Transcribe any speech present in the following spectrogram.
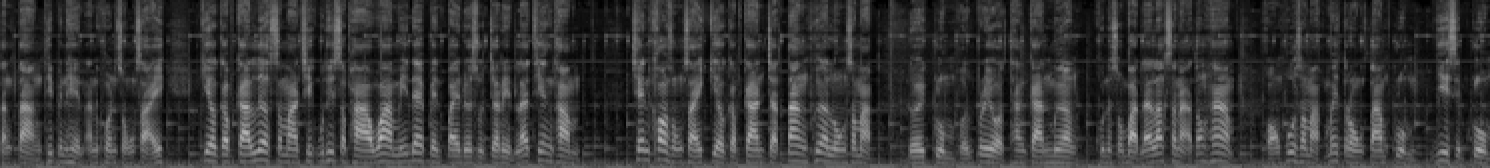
ต่างๆ ที่เป็นเหตุอันควรสงสัย เกี่ยวกับการเลือกสมาชิกวุฒิสภาว่ามิได้เป็นไปโดยสุจริตและเที่ยงธรรม เช่น ข้อสงสัยเกี่ยวกับการจัดตั้งเพื่อลงสมัคร โดยกลุ่มผลประโยชน์ทางการเมือง คุณสมบัติและลักษณะต้องห้าม ของผู้สมัครไม่ตรงตามกลุ่ม 20 กลุ่ม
